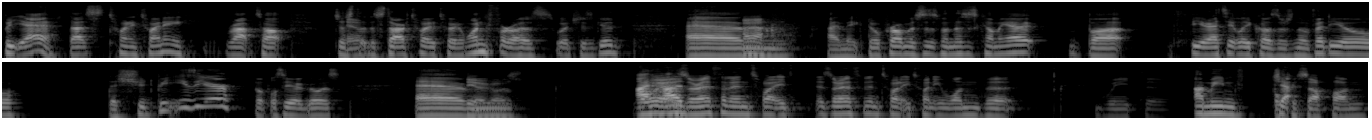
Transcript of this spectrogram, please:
but yeah, that's 2020 wrapped up just Yep. at the start of 2021 for us, which is good. Um, Ah. I make no promises when this is coming out, but theoretically, because there's no video, this should be easier. But we'll see how it goes. Um, See how it goes. Oh, wait, had- Is there anything in twenty? Is there anything in twenty twenty one that we need to I mean, Ja- focus up on?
